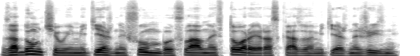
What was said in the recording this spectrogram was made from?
Задумчивый мятежный шум был славной второй рассказу о мятежной жизни.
